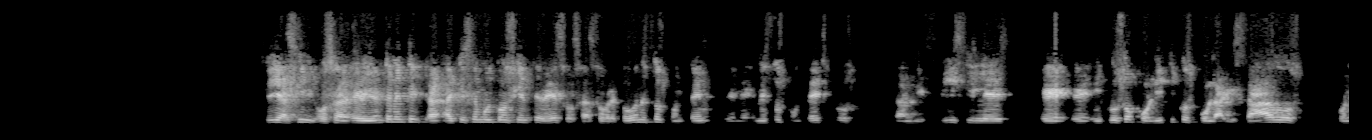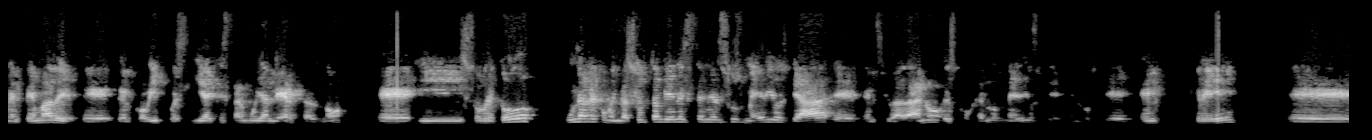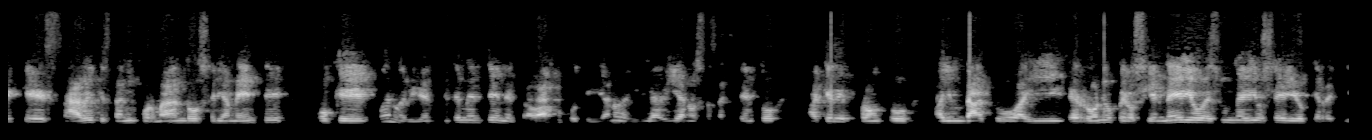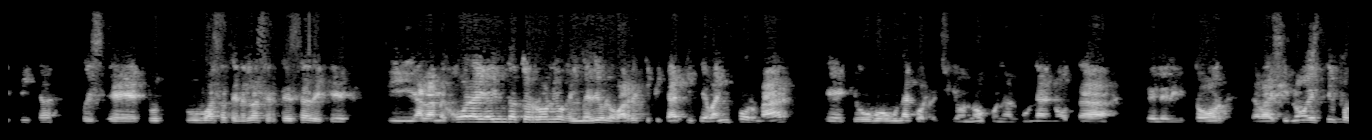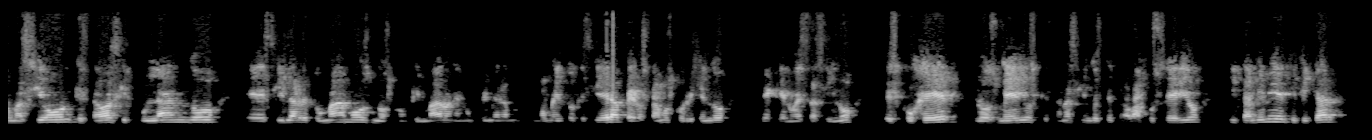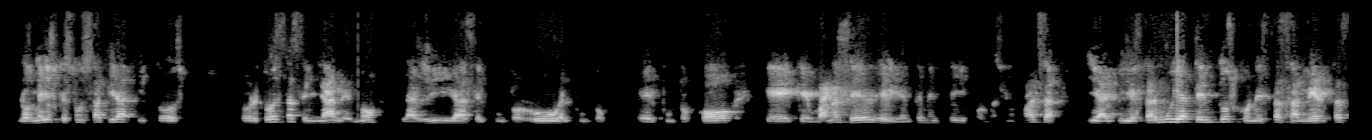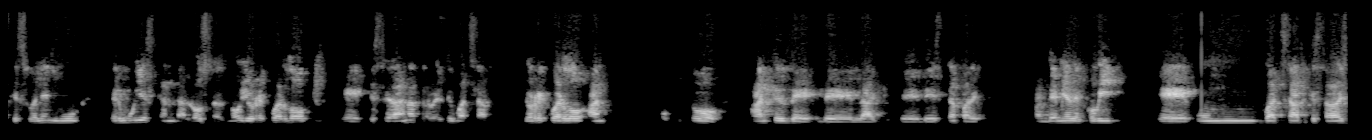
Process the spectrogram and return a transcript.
Sí, así, o sea, evidentemente ha- hay que ser muy consciente de eso, o sea, sobre todo en estos, en, en estos contextos tan difíciles, eh, eh, incluso políticos polarizados con el tema de, de- del COVID, pues sí hay que estar muy alertas, ¿no? Eh, y sobre todo, una recomendación también es tener sus medios ya, eh, el ciudadano, escoger los medios en los que él cree, eh, que sabe que están informando seriamente, o que, bueno, evidentemente en el trabajo cotidiano del día a día no estás exento a que de pronto hay un dato ahí erróneo, pero si el medio es un medio serio que rectifica, pues eh, tú, tú vas a tener la certeza de que si a lo mejor ahí hay un dato erróneo, el medio lo va a rectificar y te va a informar eh, que hubo una corrección, ¿no? Con alguna nota del editor, te va a decir, no, esta información que estaba circulando eh, sí la retomamos, nos confirmaron en un primer momento que sí era, pero estamos corrigiendo de que no es así, ¿no? Escoger los medios que están haciendo este trabajo serio y también identificar los medios que son sátira y todos, sobre todo estas señales, ¿no? Las ligas, el punto RU, el punto, el punto co, que, que van a ser evidentemente información falsa y, al- y estar muy atentos con estas alertas que suelen mu- ser muy escandalosas, ¿no? Yo recuerdo eh, que se dan a través de WhatsApp. Yo recuerdo un poquito antes de, de la, de, de esta pa- pandemia del COVID, eh, un WhatsApp que estaba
